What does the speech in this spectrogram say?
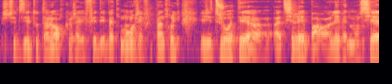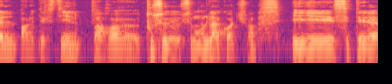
je te disais tout à l'heure que j'avais fait des vêtements, j'avais fait plein de trucs, et j'ai toujours été euh, attiré par l'événementiel, par le textile, par euh, tout ce, monde-là, quoi, tu vois. Et c'était,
